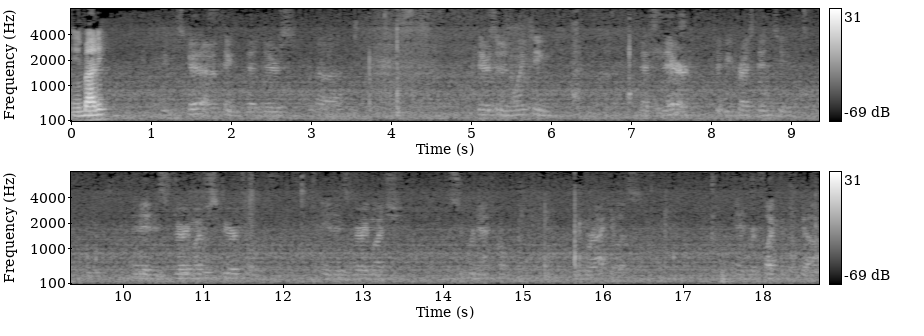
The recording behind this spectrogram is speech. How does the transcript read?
Anybody? It's good. I think that there's uh, there's an anointing that's there to be pressed into, it is very much spiritual. It is very much supernatural and miraculous and reflective of God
